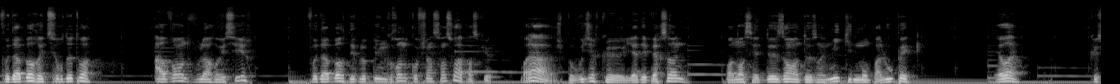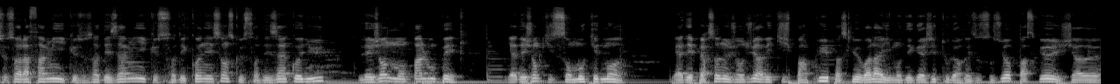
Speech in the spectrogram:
Faut d'abord être sûr de toi avant de vouloir réussir, il faut d'abord développer une grande confiance en soi. Parce que, voilà, je peux vous dire qu'il y a des personnes, pendant ces deux ans, deux ans et demi, qui ne m'ont pas loupé. Et ouais, que ce soit la famille, que ce soit des amis, que ce soit des connaissances, que ce soit des inconnus, les gens ne m'ont pas loupé. Il y a des gens qui se sont moqués de moi. Il y a des personnes aujourd'hui avec qui je parle plus parce que voilà, ils m'ont dégagé tous leurs réseaux sociaux parce que je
